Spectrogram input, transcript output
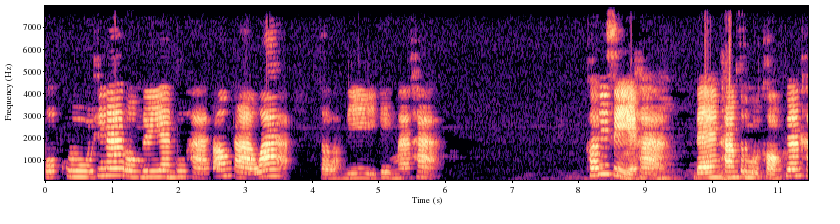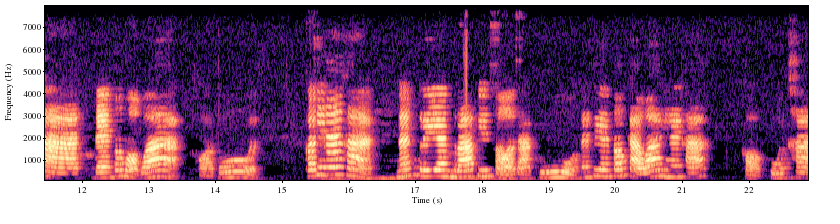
พบครูที่หน้าโรงเรียนภูผาต้องกล่าวว่า สวัสดีเก่งมากค่ะ ข้อที่สี่ค่ะ แดงทำสมุดของเพื่อนขาด แดงต้องบอกว่า ขอโทษ ข้อที่ห้าค่ะ นักเรียนรับดินสอจากครูนักเรียนต้องกล่าวว่ายังไงคะขอบคุณค่ะ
